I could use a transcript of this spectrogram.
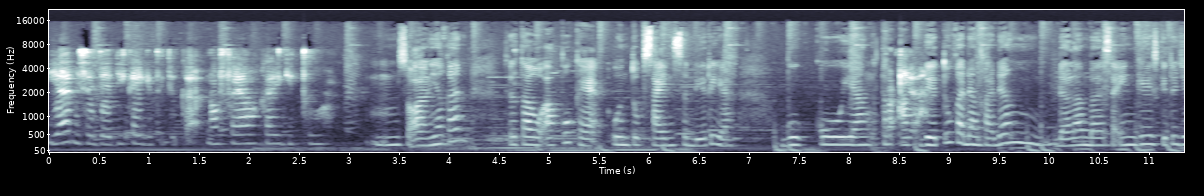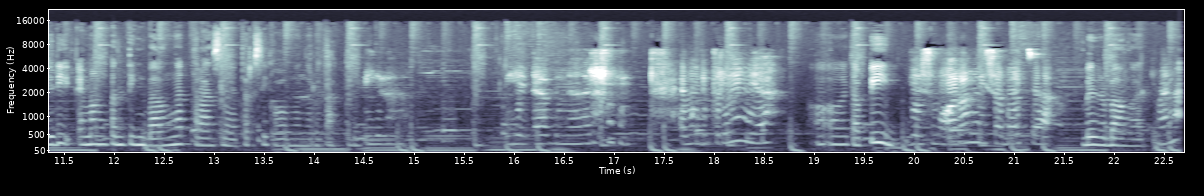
Ya bisa jadi kayak gitu juga novel kayak gitu. Hmm, soalnya kan setahu aku kayak untuk sains sendiri ya buku yang terupdate tuh kadang-kadang dalam bahasa Inggris gitu jadi emang penting banget translator sih kalau menurut aku Iya, iya benar. Emang diperluin ya, Uh, uh, tapi biar semua orang bisa baca. bener banget Gimana?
